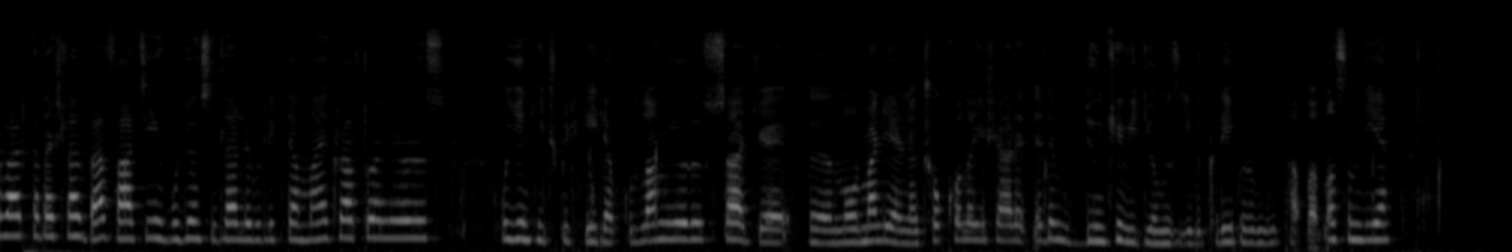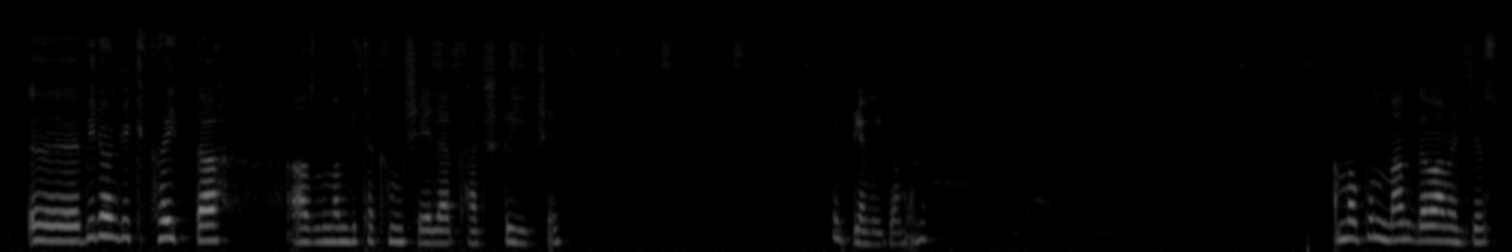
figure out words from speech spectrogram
Merhaba arkadaşlar ben Fatih. Bugün sizlerle birlikte Minecraft oynuyoruz. Bugün hiçbir hile kullanmıyoruz. Sadece e, normal yerine çok kolay işaretledim. Dünkü videomuz gibi Creeper bizi patlatmasın diye. E, bir önceki kayıtta ağzımdan bir takım şeyler kaçtığı için yüklemeyeceğim onu. Ama bundan devam edeceğiz.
